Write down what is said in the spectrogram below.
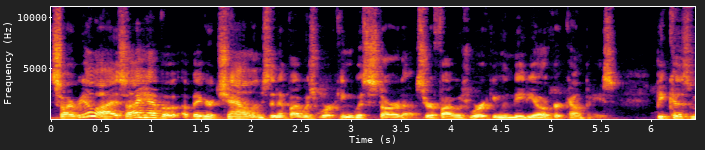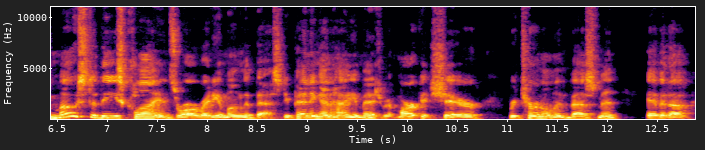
So I realized I have a, a bigger challenge than if I was working with startups or if I was working with mediocre companies because most of these clients are already among the best, depending on how you measure it market share, return on investment, EBITDA,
